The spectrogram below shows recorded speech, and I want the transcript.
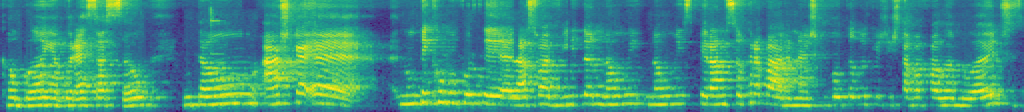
campanha, por essa ação. Então, acho que é, não tem como você, a sua vida, não, não inspirar no seu trabalho, né? Acho que voltando ao que a gente estava falando antes,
